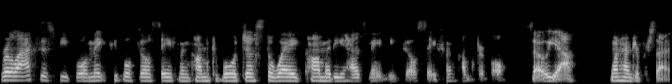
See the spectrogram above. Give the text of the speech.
relaxes people and make people feel safe and comfortable just the way comedy has made me feel safe and comfortable so yeah 100%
